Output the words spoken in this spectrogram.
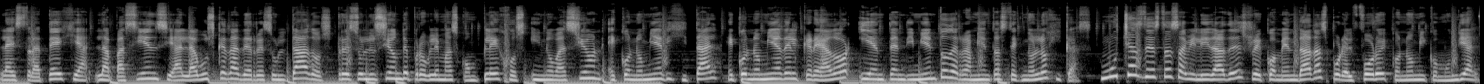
la estrategia, la paciencia, la búsqueda de resultados, resolución de problemas complejos, innovación, economía digital, economía del creador y entendimiento de herramientas tecnológicas. Muchas de estas habilidades recomendadas por el Foro Económico Mundial.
